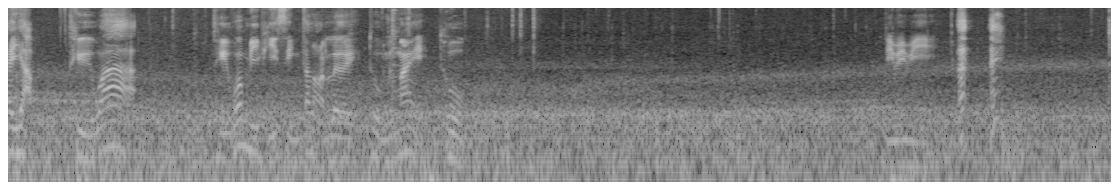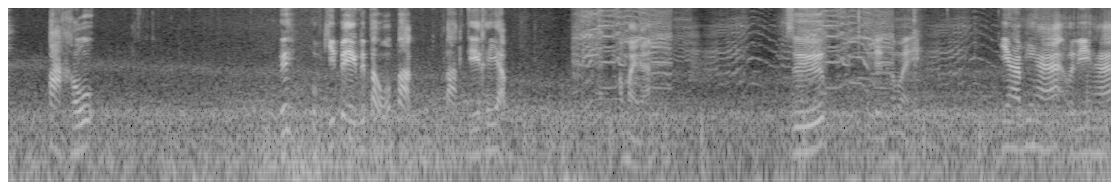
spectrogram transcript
ขยับถือว่า ถือว่ามีผีสิงตลอดเลย ถูกหรือไม่ ถูก นี่ไม่มี เอ๊ะเอ๊ะปากเขาเฮ้ยผมคิดไปเองหรือเปล่าว่าปาก ปากเจ๊ขยับ เอาใหม่นะ ซื้อเดินเข้ามาพี่ฮะพี่ฮะสวัสดีฮะ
